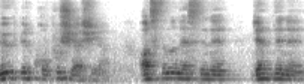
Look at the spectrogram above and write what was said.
büyük bir kopuş yaşayan, aslını neslini, ceddini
